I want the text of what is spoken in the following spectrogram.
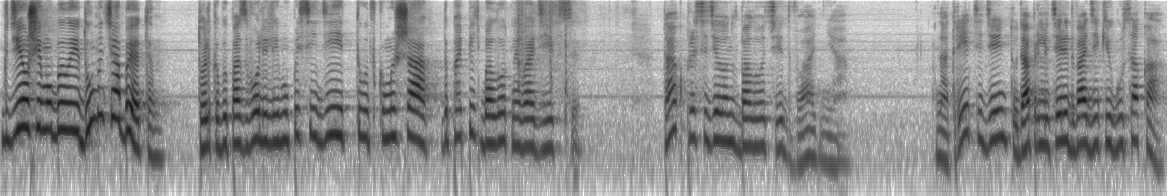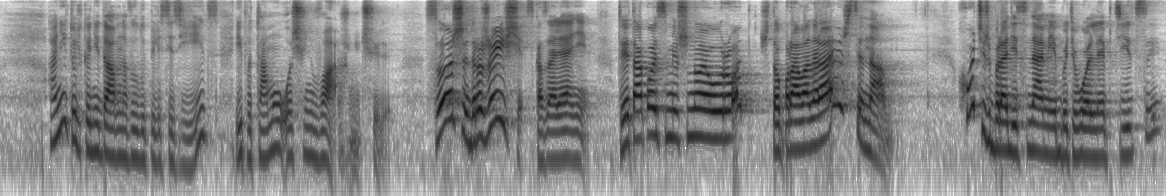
Где уж ему было и думать об этом? Только бы позволили ему посидеть тут, в камышах, да попить болотной водицы. Так просидел он в болоте два дня. На третий день туда прилетели два диких гусака. Они только недавно вылупились из яиц и потому очень важничали. «Слушай, дружище!» – сказали они. «Ты такой смешной урод, что право нравишься нам. Хочешь бродить с нами и быть вольной птицей?»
